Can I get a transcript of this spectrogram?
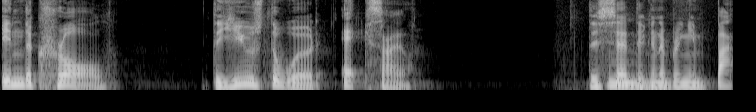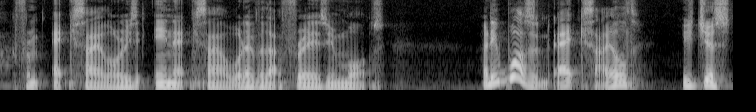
in the crawl. They used the word exile. They said they're going to bring him back from exile or he's in exile, whatever that phrasing was, and he wasn't exiled. He just,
